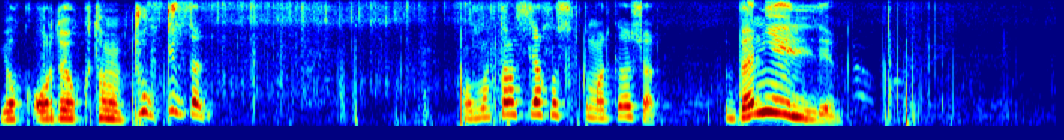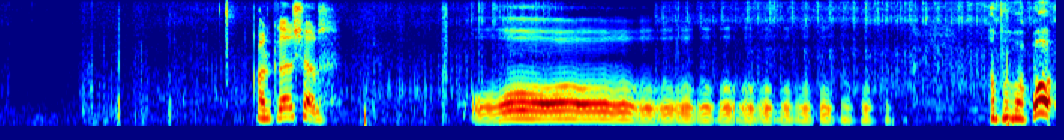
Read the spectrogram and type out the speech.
Yok orada yok tamam çok güzel. Allah'tan silahla sıktım arkadaşlar. Ben niye eğildim? Arkadaşlar. Hop hop hop.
